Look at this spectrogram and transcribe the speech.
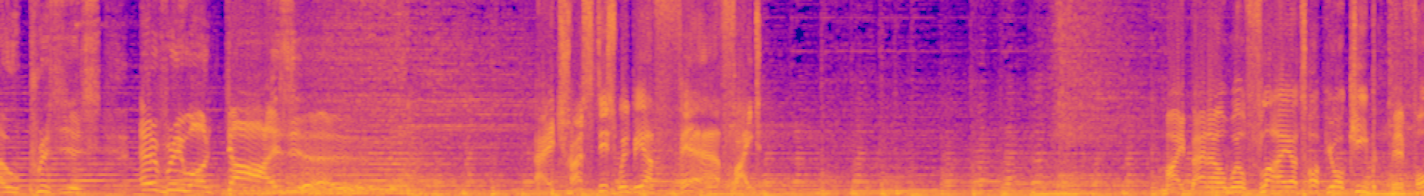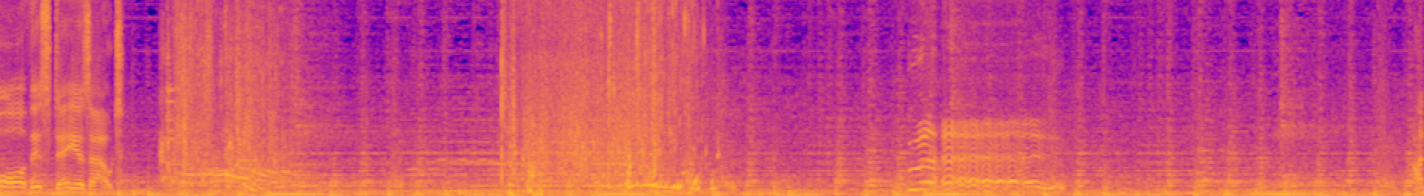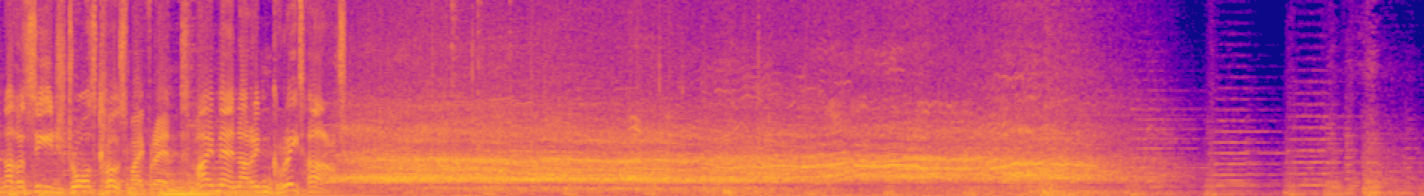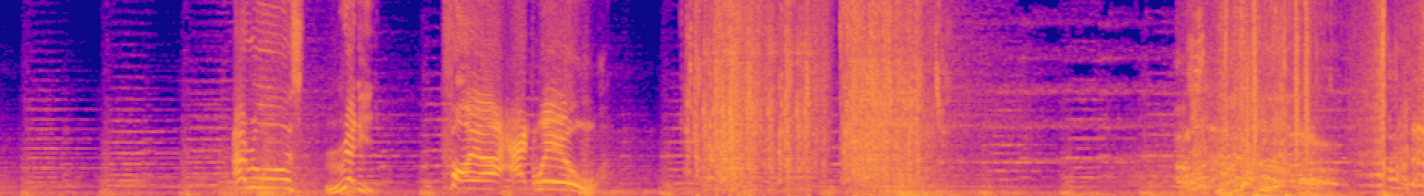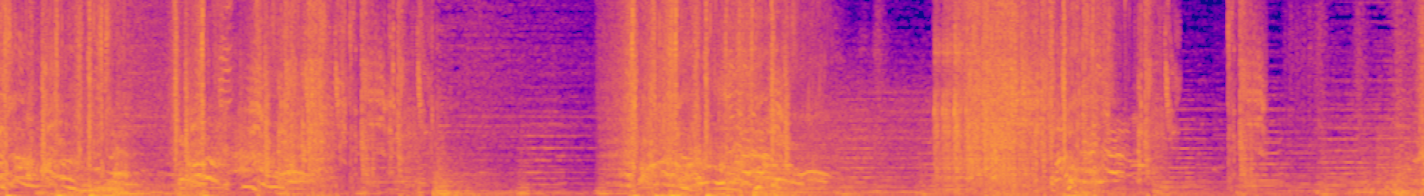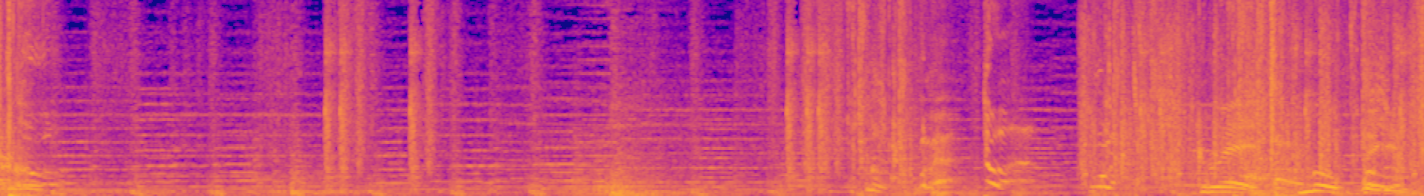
No prisoners. Everyone dies. I trust this will be a fair fight. My banner will fly atop your keep before this day is out. Another siege draws close, my friend. My men are in great heart. Arrows ready. Fire at will. Great. Digging.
